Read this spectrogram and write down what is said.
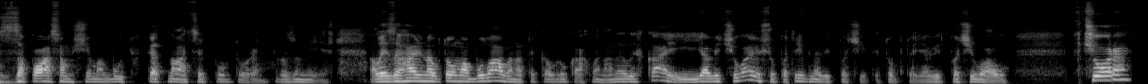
з запасом ще, мабуть, в 15 повторень, розумієш. Але загальна втома була, вона така в руках, вона не легка, і я відчуваю, що потрібно відпочити. Тобто я відпочивав вчора.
